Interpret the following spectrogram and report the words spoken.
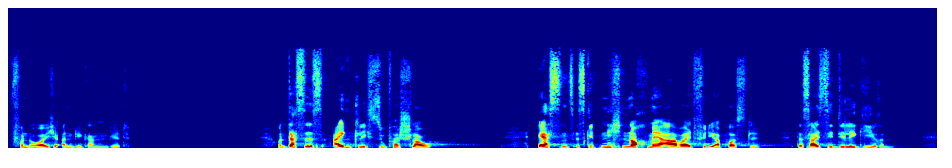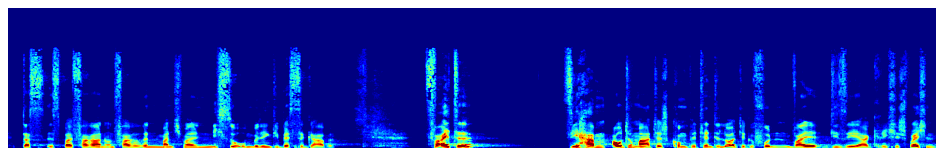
von euch angegangen wird. Und das ist eigentlich super schlau. Erstens, es gibt nicht noch mehr Arbeit für die Apostel. Das heißt, sie delegieren. Das ist bei Pfarrern und Pfarrerinnen manchmal nicht so unbedingt die beste Gabe. Zweite, sie haben automatisch kompetente Leute gefunden, weil diese ja Griechisch sprechen.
